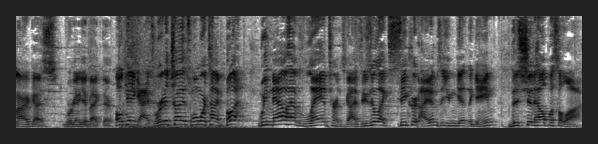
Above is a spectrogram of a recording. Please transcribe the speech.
All right, guys, we're gonna get back there. Okay, guys, we're gonna try this one more time, but we now have lanterns, guys. These are like secret items that you can get in the game. This should help us a lot.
